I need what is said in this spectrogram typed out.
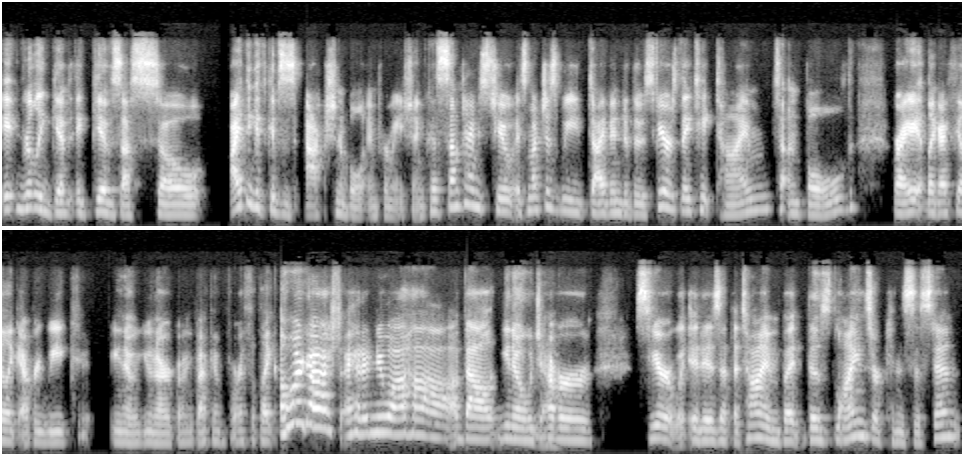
it really gives it gives us so I think it gives us actionable information because sometimes too, as much as we dive into those spheres, they take time to unfold, right? Like I feel like every week, you know, you and I are going back and forth of like, oh my gosh, I had a new aha about, you know, whichever yeah. sphere it is at the time, but those lines are consistent.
